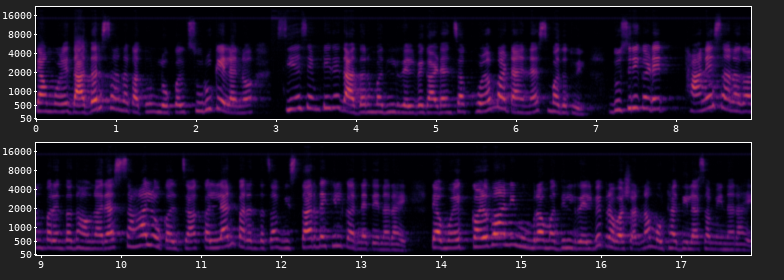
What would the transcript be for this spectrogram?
त्यामुळे दादर स्थानकातून लोकल सुरू केल्यानं सीएसएमटी ते दादरमधील रेल्वे गाड्यांचा खोळंबा टाळण्यास मदत होईल. दुसरीकडे ठाणे स्थानकांपर्यंत धावणाऱ्या सहा लोकलचा कल्याणपर्यंतचा विस्तार देखील करण्यात येणार आहे. त्यामुळे कळवा आणि मुंब्रामधील रेल्वे प्रवाशांना मोठा दिलासा मिळणार आहे.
